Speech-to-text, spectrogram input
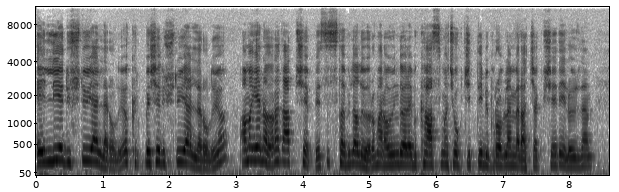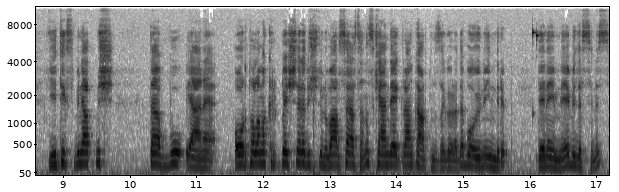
50'ye düştüğü yerler oluyor. 45'e düştüğü yerler oluyor. Ama genel olarak 60 FPS'i stabil alıyorum. Hani oyunda öyle bir kasma çok ciddi bir problem yaratacak bir şey değil. O yüzden GTX 1060 da bu yani ortalama 45'lere düştüğünü varsayarsanız kendi ekran kartınıza göre de bu oyunu indirip deneyimleyebilirsiniz.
